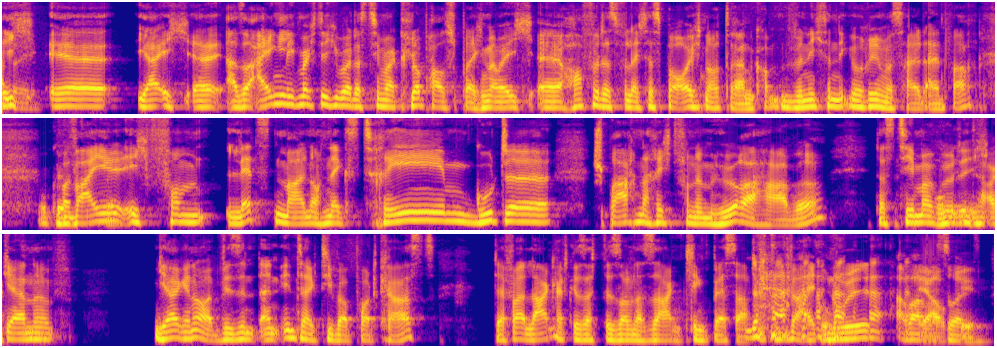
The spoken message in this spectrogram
Ich, äh, ja, ich, äh, also eigentlich möchte ich über das Thema Clubhouse sprechen, aber ich äh, hoffe, dass vielleicht das bei euch noch dran kommt. Und wenn nicht, dann ignorieren wir es halt einfach. Okay. Weil ich vom letzten Mal noch eine extrem gute Sprachnachricht von einem Hörer habe. Das Thema würde ich gerne. Ja, genau. Wir sind ein interaktiver Podcast. Der Verlag hat gesagt, wir sollen das sagen, klingt besser. Sind wir halt null, aber ja, was okay. soll's.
